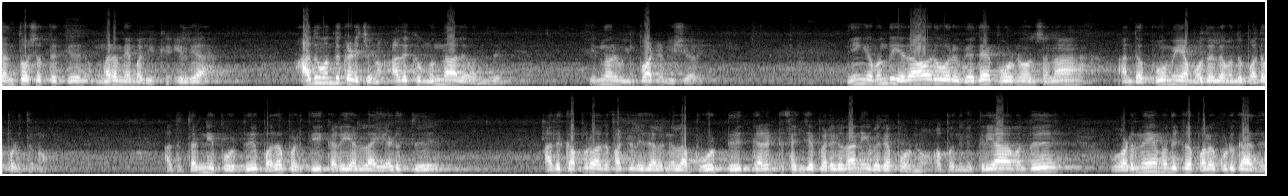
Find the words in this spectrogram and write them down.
சந்தோஷத்துக்கு மர நிம்மதிக்கு இல்லையா? அது வந்து கிடைச்சிடும் அதுக்கு முன்னால் வந்து இன்னொரு இம்பார்ட்டன்ட் விஷயம் இருக்கு. நீங்கள் வந்து ஏதாவது ஒரு விதை போடணும்னு சொன்னால் அந்த பூமியை முதல்ல வந்து பதப்படுத்தணும். அது தண்ணி போட்டு பதப்படுத்தி கடையெல்லாம் எடுத்து அதுக்கப்புறம் அதை ஃபர்டிலைசருங்கெல்லாம் போட்டு கரெக்ட் செஞ்ச பிறகு தான் நீங்கள் விதை போடணும். அப்போ நீங்கள் கிரியா வந்து உடனே வந்துட்டு பலம் கொடுக்காது.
